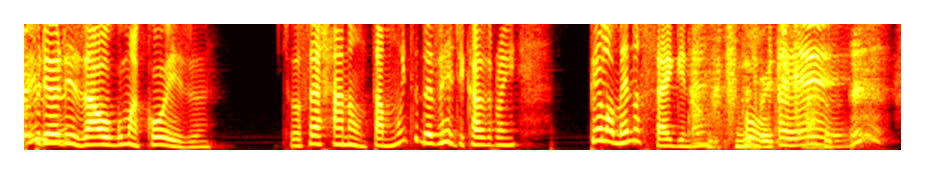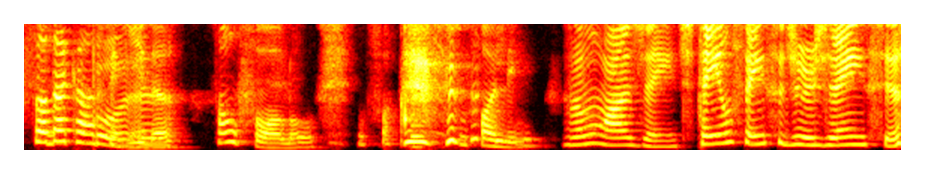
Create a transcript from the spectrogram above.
gente né? priorizar alguma coisa, se você achar, não, tá muito dever de casa pra mim, pelo menos segue, né? Muito Pô, dever de é. casa. Só dá aquela Pô, seguida. Só um follow. Um, fo um folhinho. Vamos lá, gente. Tenha um senso de urgência.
